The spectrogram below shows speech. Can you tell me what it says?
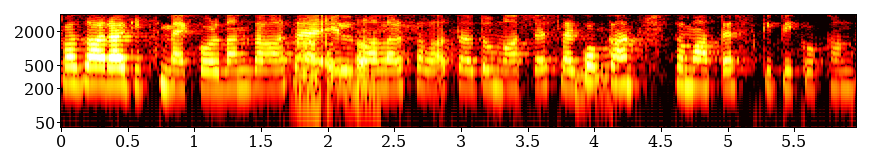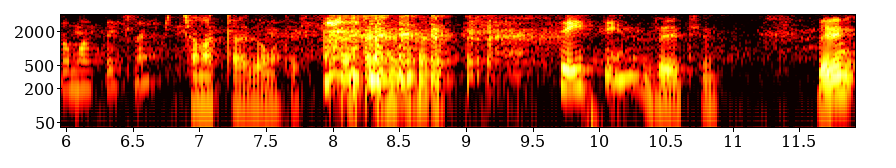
pazara gitmek oradan taze Ha, elmalar, salata, domatesler, kokan domates gibi kokan domatesler. Çanakkale domates. Zeytin. Zeytin. Benim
